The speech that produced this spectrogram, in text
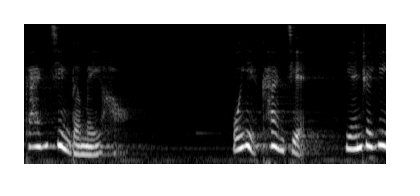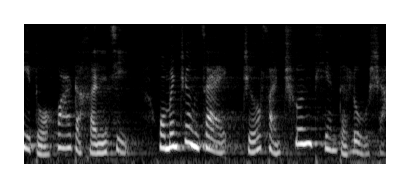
干净的美好。我也看见沿着一朵花的痕迹，我们正在折返春天的路上。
